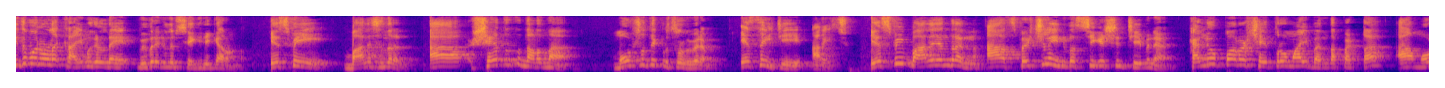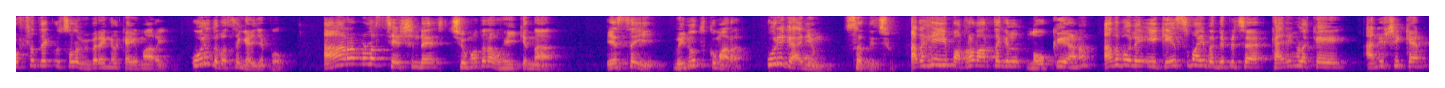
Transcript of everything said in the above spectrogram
ഇതുപോലുള്ള ക്രൈമുകളുടെ വിവരങ്ങളും ശേഖരിക്കാറുണ്ട്. എസ് പി ബാലചന്ദ്രൻ ആ ക്ഷേത്രത്തിൽ നടന്ന മോഷണത്തെക്കുറിച്ചുള്ള വിവരം എസ് ഐ ടി അറിയിച്ചു. എസ് പി ബാലചന്ദ്രൻ ആ സ്പെഷ്യൽ ഇൻവെസ്റ്റിഗേഷൻ ടീമിന് കല്ലൂപ്പാറ ക്ഷേത്രവുമായി ബന്ധപ്പെട്ട ആ മോഷണത്തെക്കുറിച്ചുള്ള വിവരങ്ങൾ കൈമാറി. ഒരു ദിവസം കഴിഞ്ഞപ്പോൾ ആറന്മുള സ്റ്റേഷന്റെ ചുമതല വഹിക്കുന്ന എസ് ഐ വിനോദ് കുമാർ ഒരു കാര്യം ശ്രദ്ധിച്ചു. അദ്ദേഹം ഈ പത്രവാർത്തകൾ നോക്കുകയാണ്. അതുപോലെ ഈ കേസുമായി ബന്ധിപ്പിച്ച് കാര്യങ്ങളൊക്കെ അന്വേഷിക്കാൻ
